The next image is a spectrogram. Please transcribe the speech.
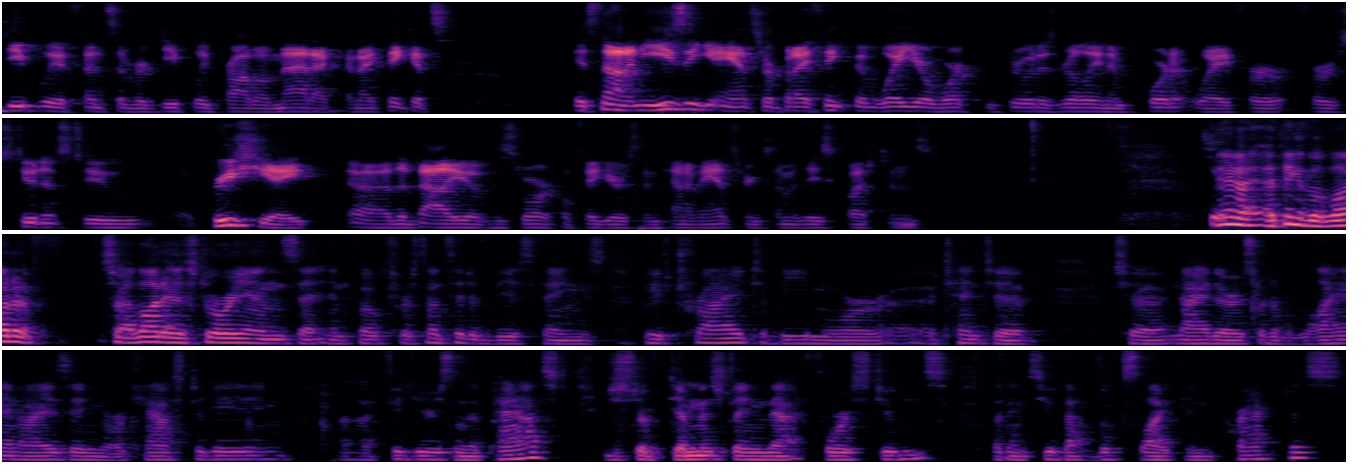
deeply offensive or deeply problematic. And I think it's it's not an easy answer, but I think the way you're working through it is really an important way for for students to appreciate uh, the value of historical figures and kind of answering some of these questions. So, yeah, I think a lot of so a lot of historians and folks who are sensitive to these things, we've tried to be more attentive to neither sort of lionizing nor castigating uh, figures in the past, just sort of demonstrating that for students, letting them see what that looks like in practice.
